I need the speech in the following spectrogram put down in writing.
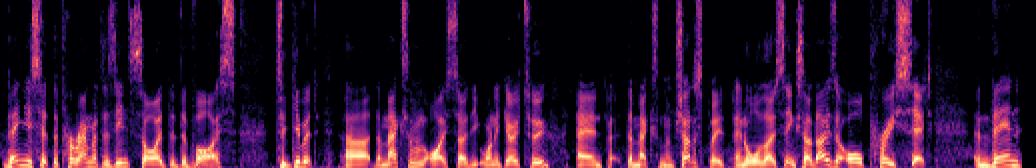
Then you set the parameters inside the device to give it uh, the maximum ISO that you want to go to and the maximum shutter speed and all those things. So those are all preset. And then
